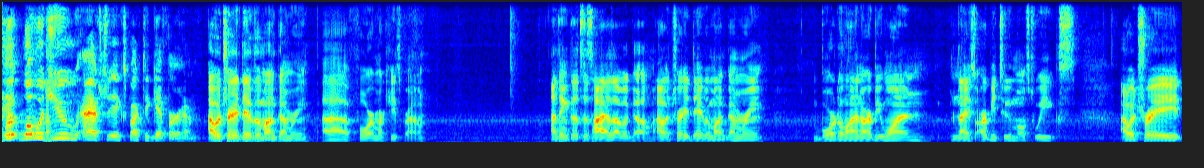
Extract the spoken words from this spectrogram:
What, what would you actually expect to get for him? I would trade David Montgomery uh, for Marquise Brown. I think that's as high as I would go. I would trade David Montgomery, borderline RB1, nice RB2 most weeks. I would trade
